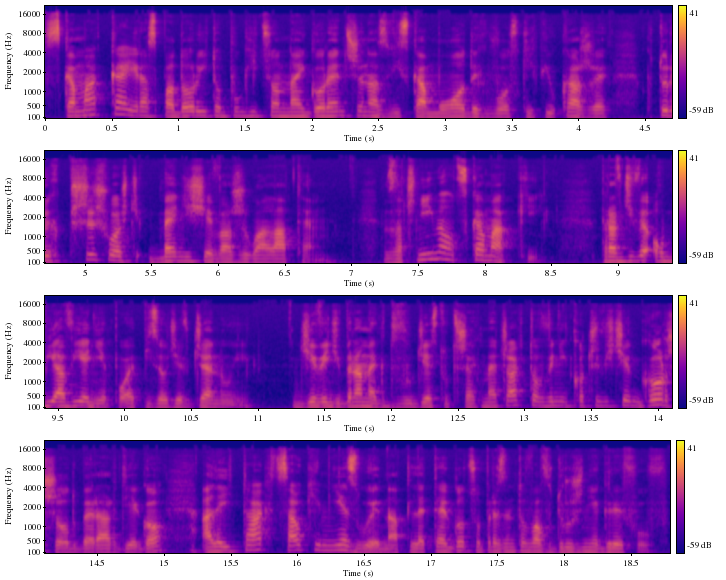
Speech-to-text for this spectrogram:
Skamacka i Raspadori to póki co najgorętsze nazwiska młodych włoskich piłkarzy, których przyszłość będzie się ważyła latem. Zacznijmy od Skamakki. Prawdziwe objawienie po epizodzie w Genui. 9 bramek w 23 meczach to wynik oczywiście gorszy od Berardiego, ale i tak całkiem niezły na tle tego, co prezentował w drużynie Gryfów.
